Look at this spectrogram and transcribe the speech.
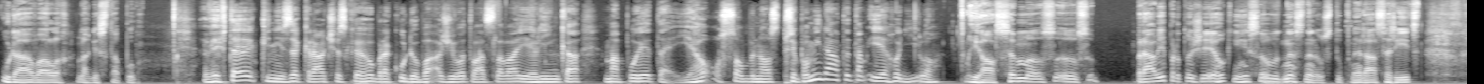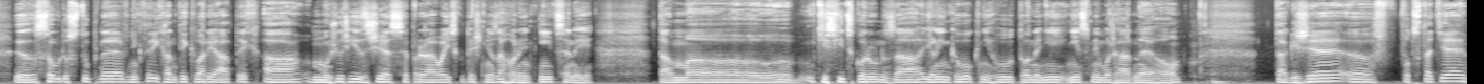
udával na gestapu. Vy v té knize Král českého braku Doba a život Václava Jelínka mapujete jeho osobnost, připomínáte tam i jeho dílo? Já jsem Právě protože jeho knihy jsou dnes nedostupné, dá se říct. Jsou dostupné v některých antikvariátech a můžu říct, že se prodávají skutečně za horentní ceny. Tam eh, tisíc korun za Jelínkovou knihu, to není nic mimořádného. Takže eh, v podstatě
